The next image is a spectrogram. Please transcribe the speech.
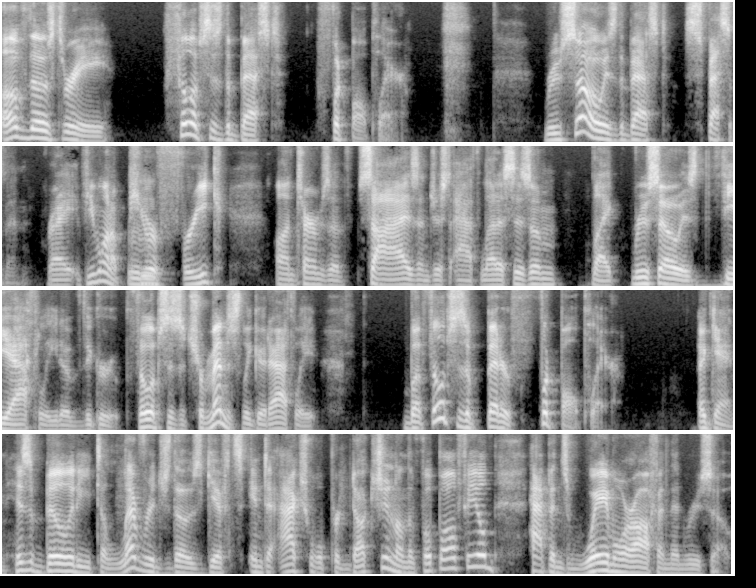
of those three, Phillips is the best football player. Rousseau is the best specimen, right? If you want a pure mm-hmm. freak on terms of size and just athleticism, like Rousseau is the athlete of the group. Phillips is a tremendously good athlete, but Phillips is a better football player. Again, his ability to leverage those gifts into actual production on the football field happens way more often than Rousseau.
